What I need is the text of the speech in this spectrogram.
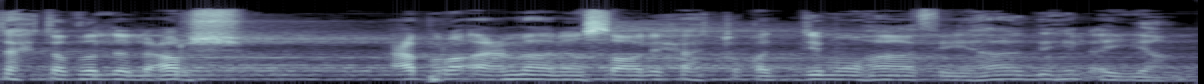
تحت ظل العرش عبر أعمال صالحة تقدمها في هذه الأيام.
